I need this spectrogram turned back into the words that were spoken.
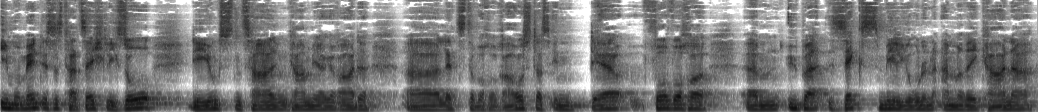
Im Moment ist es tatsächlich tatsächlich so. Die jüngsten Zahlen kamen ja gerade äh, letzte Woche raus, dass in der Vorwoche ähm, über sechs Millionen Amerikaner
